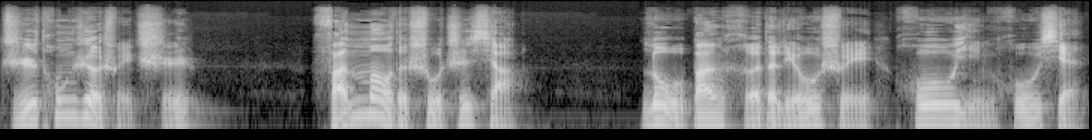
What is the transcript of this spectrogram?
直通热水池。繁茂的树枝下，路斑河的流水忽隐忽现。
